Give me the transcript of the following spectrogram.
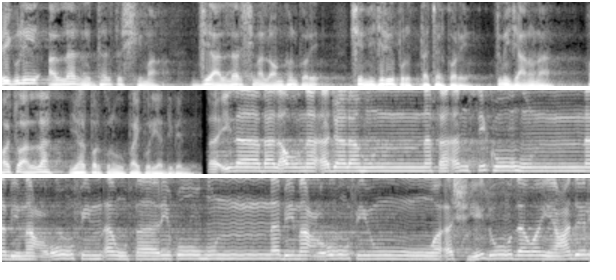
এইগুলি আল্লাহর নির্ধারিত সীমা। যে আল্লাহর সীমা লঙ্ঘন করে, সে নিজেরই উপর অত্যাচার করে। তুমি জানো না হয়তো আল্লাহ ইহার পর কোনো উপায় করিয়া দিবেন فإذا بلغن أجلهن فأمسكوهن بمعروف أو فارقوهن بمعروف وأشهدوا ذوي عدل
